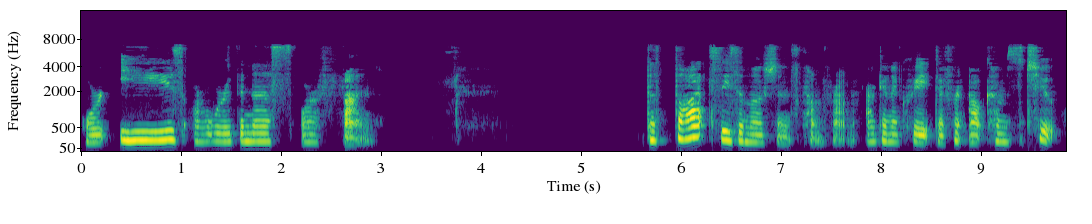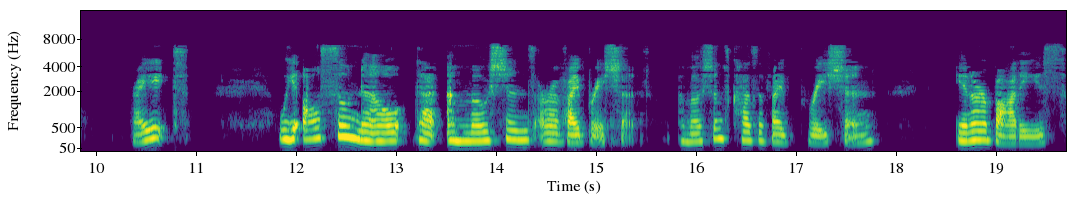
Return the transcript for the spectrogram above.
or ease or worthiness or fun. The thoughts these emotions come from are going to create different outcomes too, right? We also know that emotions are a vibration. Emotions cause a vibration in our bodies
